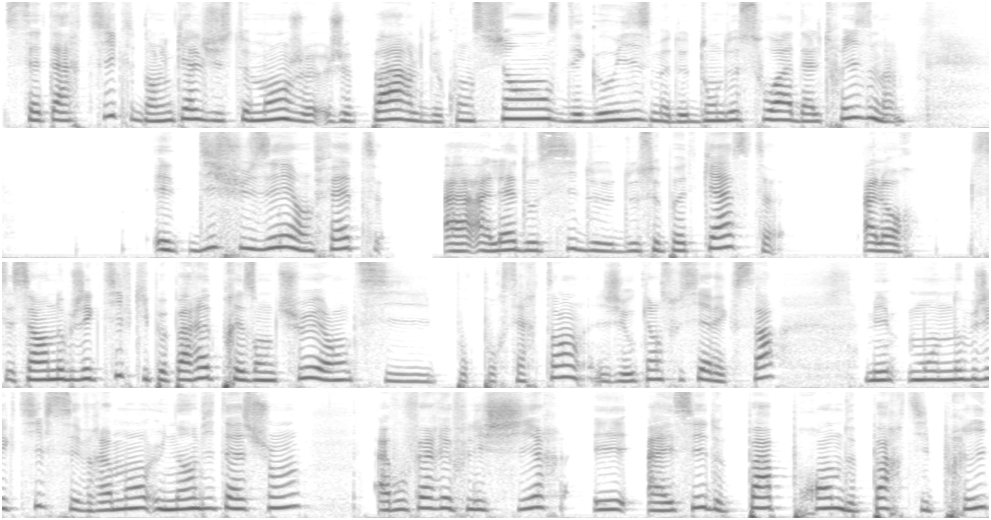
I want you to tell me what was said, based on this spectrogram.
cet article dans lequel justement je parle de conscience, d'égoïsme, de don de soi, d'altruisme, et diffuser en fait à, l'aide aussi de, ce podcast. Alors, c'est un objectif qui peut paraître présomptueux hein, si, pour, pour certains, j'ai aucun souci avec ça, mais mon objectif c'est vraiment une invitation à vous faire réfléchir et à essayer de ne pas prendre de parti pris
